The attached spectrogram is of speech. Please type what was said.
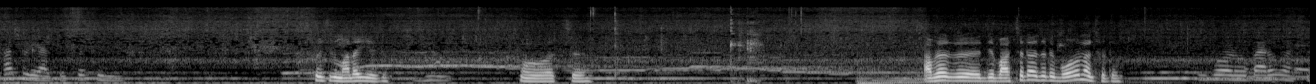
শাশুড়ি আছে শ্বশুর শ্বশুর মারা গিয়েছে ও আচ্ছা। আপনার যে বাচ্চাটা আছে ওটা বড় না ছোট? বড় বারো বছর।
